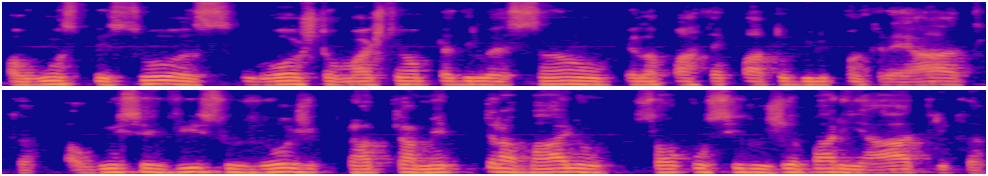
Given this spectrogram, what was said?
algumas pessoas gostam mais, têm uma predileção pela parte hepatobilipancreática. Alguns serviços hoje praticamente trabalham só com cirurgia bariátrica.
